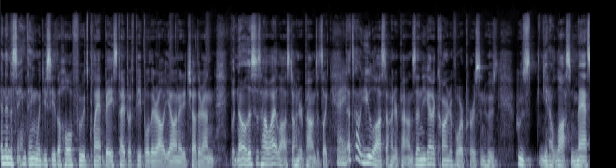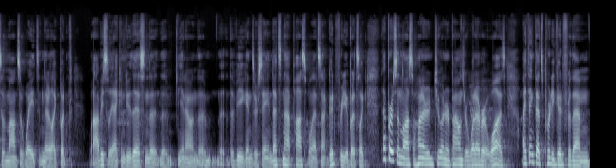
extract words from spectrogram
And then the same thing when you see the Whole Foods plant based type of people, they're all yelling at each other on, but no, this is how I lost 100 pounds. It's like, Right. that's how you lost 100 pounds. Then you got a carnivore person who's, who's, you know, lost massive amounts of weight. And they're like, but well, obviously I can do this. And the, the you know, and the, the, the vegans are saying that's not possible. That's not good for you. But it's like that person lost 100, 200 pounds or whatever it was. I think that's pretty good for them.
